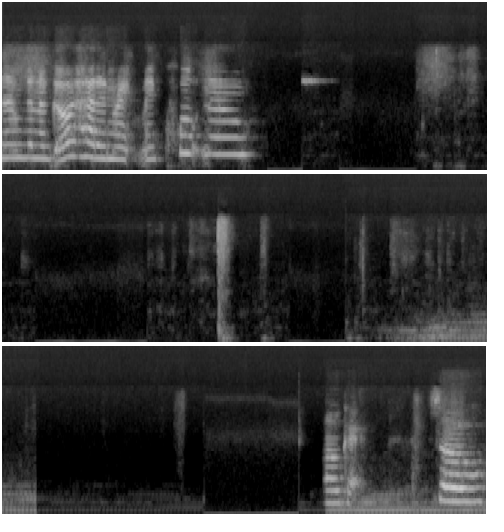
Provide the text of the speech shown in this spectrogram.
And I'm gonna go ahead and write my quote now. Okay, so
